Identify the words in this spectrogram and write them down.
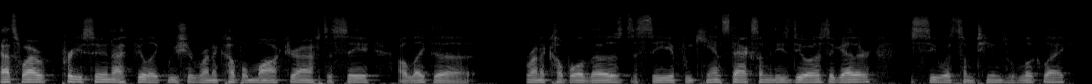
That's why pretty soon I feel like we should run a couple mock drafts to see. I'd like to run a couple of those to see if we can stack some of these duos together to see what some teams would look like.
